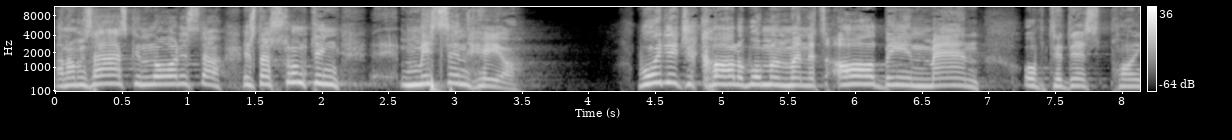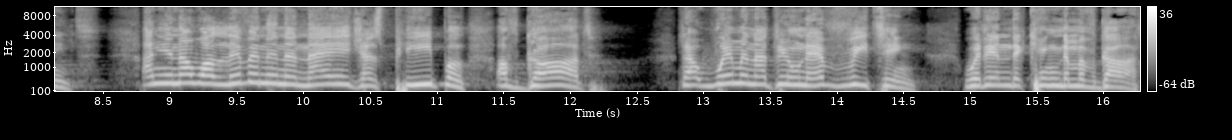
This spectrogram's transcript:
And I was asking, Lord, is there, is there something missing here? Why did you call a woman when it's all been men up to this point? And you know what? Living in an age as people of God, that women are doing everything within the kingdom of God.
